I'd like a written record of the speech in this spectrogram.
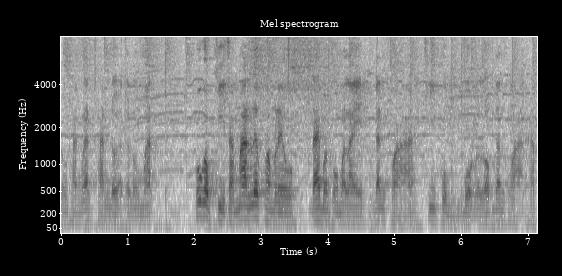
ลงทางลาดชันโดยอัตโนมัติ ผู้ขับขี่สามารถเลือกความเร็วได้บนพวงมาลัยด้านขวาที่ปุ่มบวกหรือลบด้านขวานะครับ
